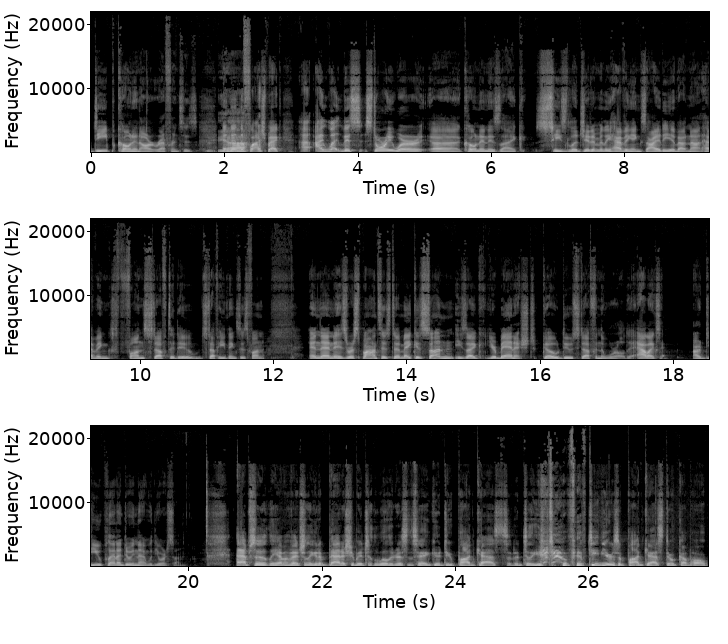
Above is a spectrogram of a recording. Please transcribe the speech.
deep Conan art references. And then the flashback, I, I like this story where uh, Conan is like, he's legitimately having anxiety about not having fun stuff to do, stuff he thinks is fun. And then his response is to make his son, he's like, You're banished. Go do stuff in the world. Alex, are, do you plan on doing that with your son? Absolutely. I'm eventually going to banish him into the wilderness and say, go do podcasts. And until you do 15 years of podcasts, don't come home.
